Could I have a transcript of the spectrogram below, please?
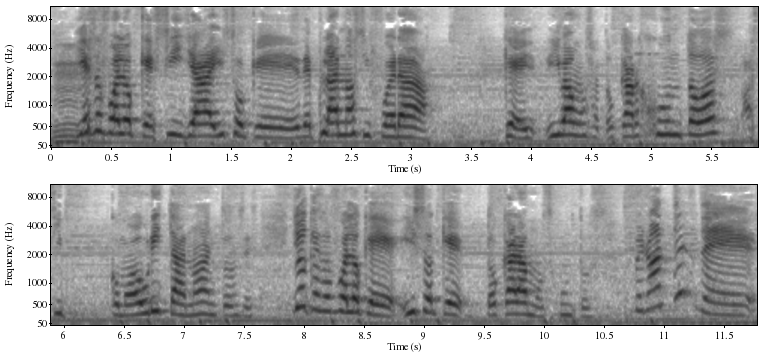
Mm. y eso fue lo que sí ya hizo que de plano así fuera que íbamos a tocar juntos, así como ahorita, ¿no? Entonces, yo creo que eso fue lo que hizo que tocáramos juntos. Pero antes de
